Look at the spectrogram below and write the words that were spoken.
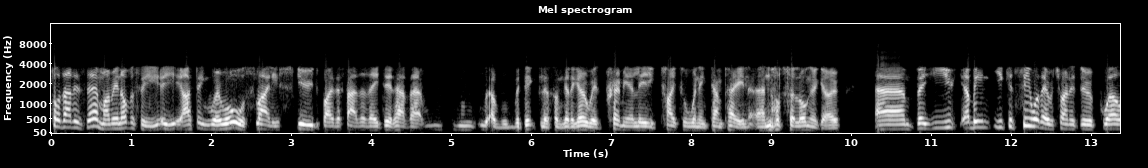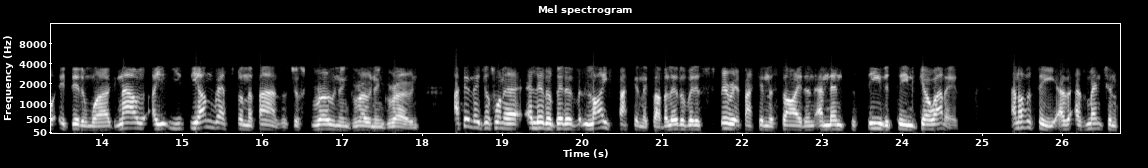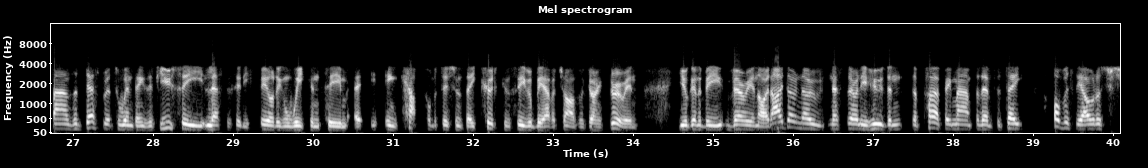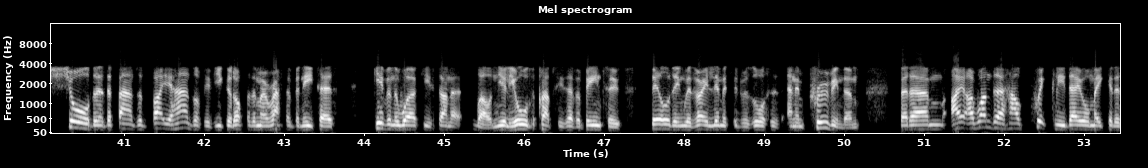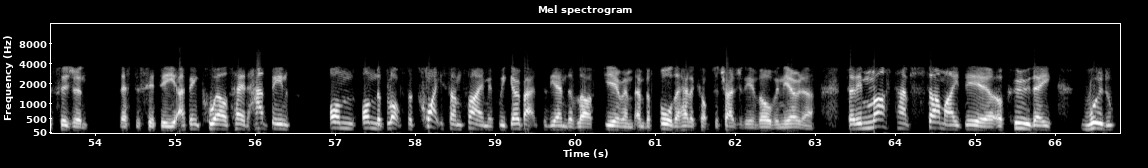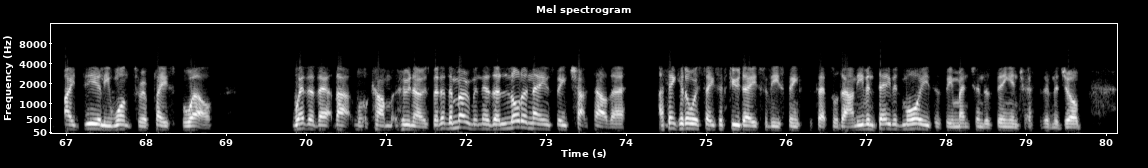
Well, that is them. I mean, obviously, I think we're all slightly skewed by the fact that they did have that ridiculous, I'm going to go with, Premier League title winning campaign uh, not so long ago. Um, but you, I mean, you could see what they were trying to do. Well, it didn't work. Now, uh, you, the unrest from the fans has just grown and grown and grown. I think they just want a, a, little bit of life back in the club, a little bit of spirit back in the side, and, and then to see the team go at it. And obviously, as, as, mentioned, fans are desperate to win things. If you see Leicester City fielding a weakened team uh, in cup competitions they could conceivably have a chance of going through in, you're going to be very annoyed. I don't know necessarily who the, the perfect man for them to take. Obviously, I would assure the, the fans would bite your hands off if you could offer them a Rafa Benitez, given the work he's done at, well, nearly all the clubs he's ever been to, building with very limited resources and improving them. But um, I, I wonder how quickly they will make a decision Leicester City. I think Puel's head had been on on the block for quite some time. If we go back to the end of last year and, and before the helicopter tragedy involving the owner, so they must have some idea of who they would ideally want to replace Puel. Whether that that will come, who knows? But at the moment, there's a lot of names being chucked out there. I think it always takes a few days for these things to settle down. Even David Moyes has been mentioned as being interested in the job.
